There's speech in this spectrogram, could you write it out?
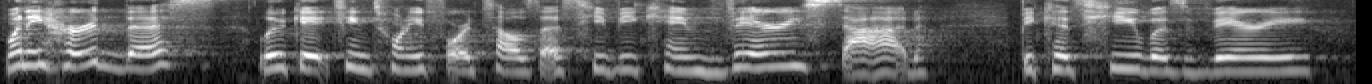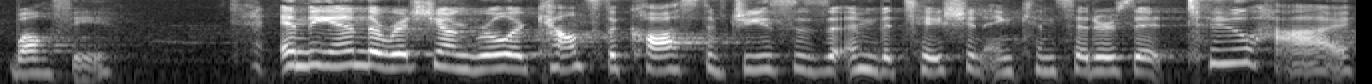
When he heard this, Luke 18 24 tells us he became very sad because he was very wealthy. In the end, the rich young ruler counts the cost of Jesus' invitation and considers it too high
